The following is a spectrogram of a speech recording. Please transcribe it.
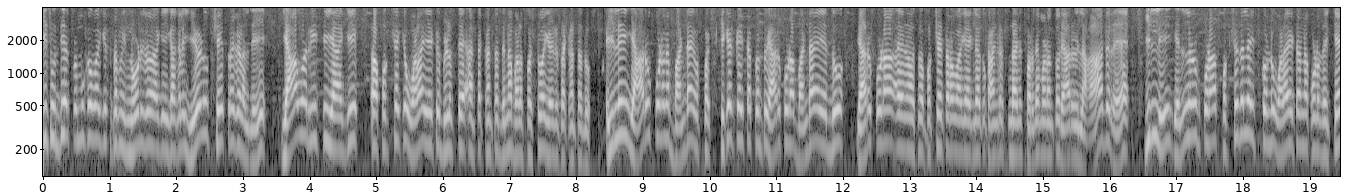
ಈ ಸುದ್ದಿಯಲ್ಲಿ ಪ್ರಮುಖವಾಗಿ ತಮಗೆ ನೋಡಿರೋ ಹಾಗೆ ಈಗಾಗಲೇ ಏಳು ಕ್ಷೇತ್ರಗಳಲ್ಲಿ ಯಾವ ರೀತಿಯಾಗಿ ಪಕ್ಷಕ್ಕೆ ಒಳ ಏಟು ಬೀಳುತ್ತೆ ಅಂತಕ್ಕಂಥದ್ದನ್ನ ಬಹಳ ಸ್ಪಷ್ಟವಾಗಿ ಹೇಳಿರ್ತಕ್ಕಂಥದ್ದು. ಇಲ್ಲಿ ಯಾರು ಕೂಡ ಬಂಡಾಯ ಟಿಕೆಟ್ ಕೈ ತಪ್ಪಂತೂ ಯಾರು ಕೂಡ ಬಂಡಾಯ ಎದ್ದು, ಯಾರು ಕೂಡ ಪಕ್ಷೇತರವಾಗಿ ಆಗಲಿ ಅಥವಾ ಕಾಂಗ್ರೆಸ್ ಆಗಲಿ ಸ್ಪರ್ಧೆ ಮಾಡೋಂಥವ್ರು ಯಾರು ಇಲ್ಲ. ಆದರೆ, ಇಲ್ಲಿ ಎಲ್ಲರೂ ಕೂಡ ಪಕ್ಷದಲ್ಲೇ ಇಟ್ಕೊಂಡು ಒಳ ಏಟನ್ನ ಕೊಡೋದಕ್ಕೆ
